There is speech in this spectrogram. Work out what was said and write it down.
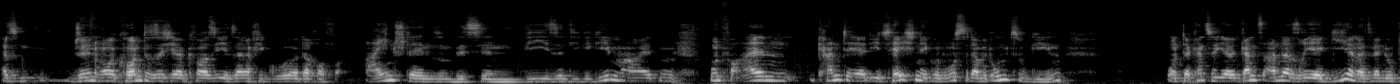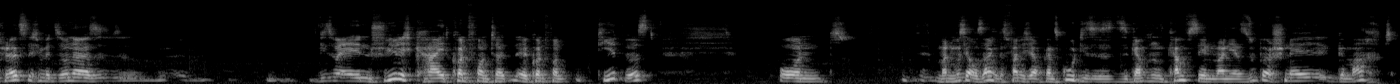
also Hall konnte sich ja quasi in seiner Figur darauf einstellen, so ein bisschen, wie sind die Gegebenheiten und vor allem kannte er die Technik und wusste damit umzugehen. Und da kannst du ja ganz anders reagieren, als wenn du plötzlich mit so einer visuellen Schwierigkeit äh, konfrontiert wirst. Und man muss ja auch sagen, das fand ich auch ganz gut. Diese, diese ganzen Kampfszenen waren ja super schnell gemacht,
